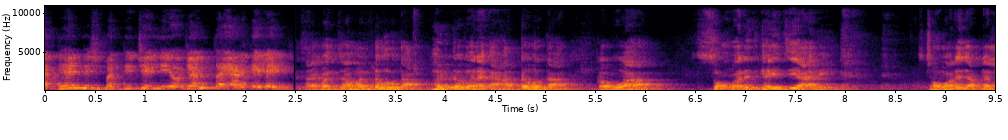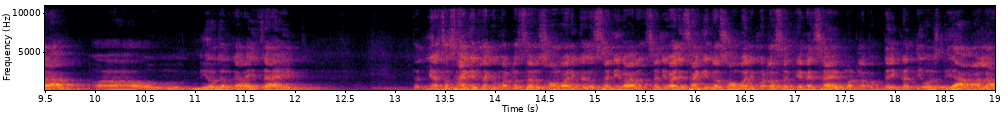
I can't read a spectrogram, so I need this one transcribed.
अध्ययन निष्पत्तीचे नियोजन तयार केले. साहेबांचा हट्ट होता. हट्ट बरं का? हट्ट होता. कव्वा सोमवारीच घ्यायची आहे. सोमवारीच आपल्याला नियोजन करायचं आहे. तर मी असं सांगितलं की म्हटलं सर सोमवारी कसं शनिवार शनिवारी सांगितलं सोमवारी म्हटलं शक्य नाही. साहेब म्हटलं फक्त एकच दिवस द्या आम्हाला.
